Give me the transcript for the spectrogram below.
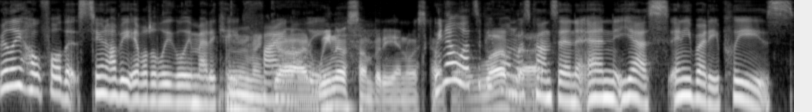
really hopeful that soon I'll be able to legally medicate. Oh my finally. god, we know somebody in Wisconsin. We know I lots of people in that. Wisconsin. And yes, anybody, please.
